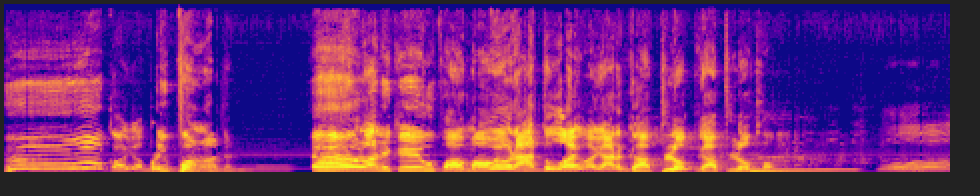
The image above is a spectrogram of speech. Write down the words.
Eh, kaya pripun ngoten? Eh, ora niki upama kowe ora tuwa kaya arep gablok-gablok kok. Oh,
